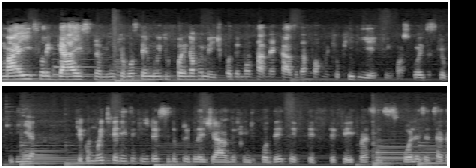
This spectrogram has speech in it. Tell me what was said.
mais legais para mim, que eu gostei muito, foi novamente poder montar minha casa da forma que eu queria, enfim, com as coisas que eu queria. Fico muito feliz, enfim, de ter sido privilegiado, enfim, de poder ter, ter, ter feito essas escolhas, etc.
